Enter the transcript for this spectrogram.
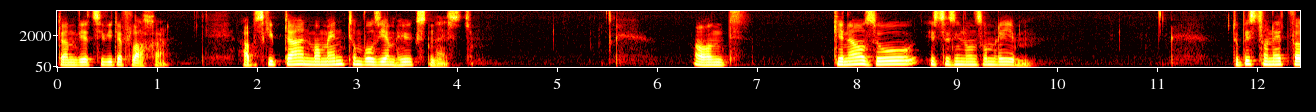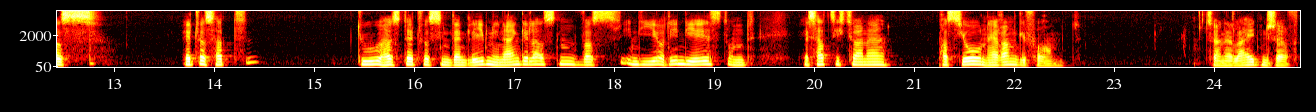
dann wird sie wieder flacher. Aber es gibt da ein Momentum, wo sie am höchsten ist. Und genau so ist es in unserem Leben. Du bist von etwas, etwas hat Du hast etwas in dein Leben hineingelassen, was in dir oder in dir ist, und es hat sich zu einer Passion herangeformt, zu einer Leidenschaft.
